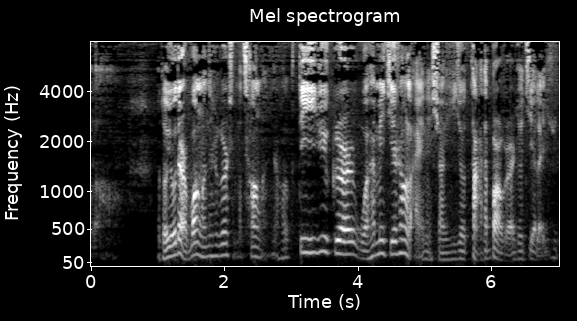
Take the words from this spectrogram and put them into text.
了》哈，我都有点忘了那首歌怎么唱了。然后第一句歌我还没接上来呢，小姨就打的饱嗝就接了一句：“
